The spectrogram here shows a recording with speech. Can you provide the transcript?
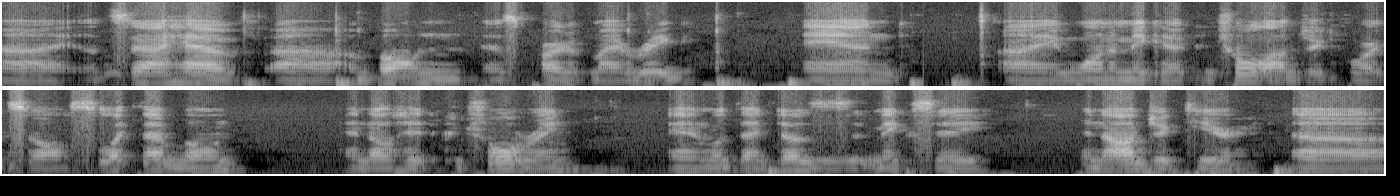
Uh, let's say I have uh, a bone as part of my rig, and I want to make a control object for it, so I'll select that bone, and I'll hit control ring and what that does is it makes a an object here uh,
